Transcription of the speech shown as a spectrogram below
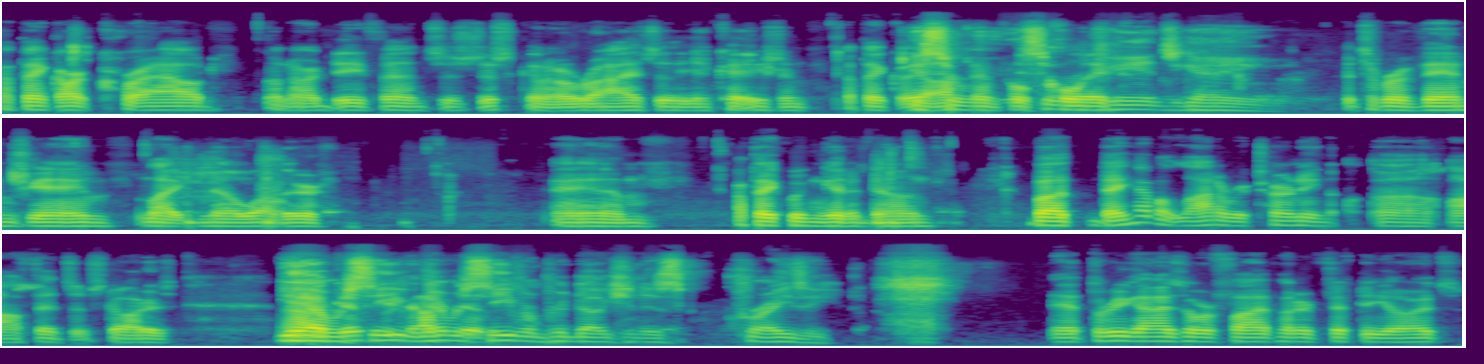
I think our crowd and our defense is just going to rise to the occasion. I think the It's a, offense will it's a revenge game. It's a revenge game like no other, and I think we can get it done. But they have a lot of returning uh, offensive starters. Yeah, Uh, receive their receiving production is crazy. They had three guys over 550 yards,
